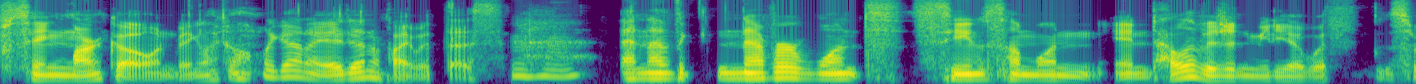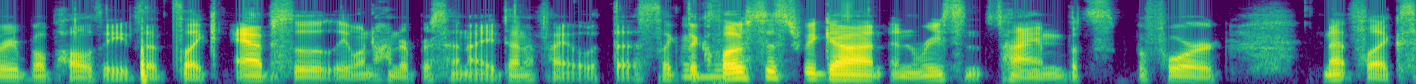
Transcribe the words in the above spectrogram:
seeing Marco and being like, "Oh my god, I identify with this." Mhm. And I've never once seen someone in television media with cerebral palsy that's like absolutely 100% I identify with this. Like the Mhm. closest we got in recent time, but before Netflix,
